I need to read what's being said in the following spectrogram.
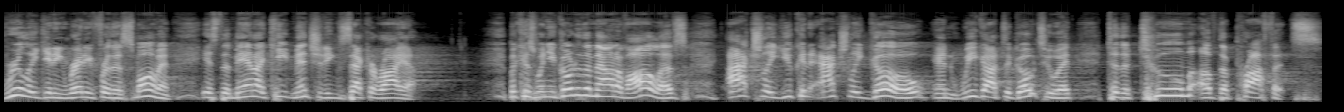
really getting ready for this moment is the man I keep mentioning, Zechariah. Because when you go to the Mount of Olives, actually, you can actually go, and we got to go to it, to the tomb of the prophets.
